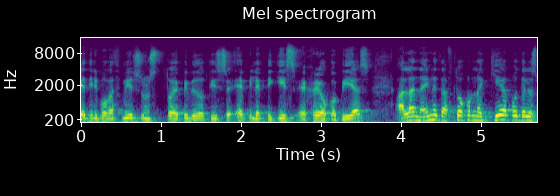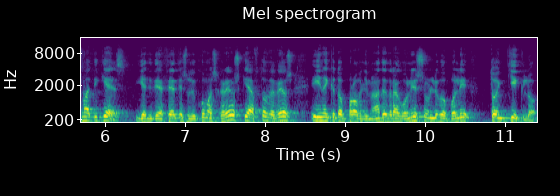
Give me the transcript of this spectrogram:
και την υποβαθμίσουν στο επίπεδο της επιλεκτικής χρεοκοπίας, αλλά να είναι ταυτόχρονα και αποτελεσματικές για τη διαθέτηση του δικού μας χρέους και αυτό βεβαίως είναι και το πρόβλημα. Να τετραγωνίσουν λίγο πολύ τον κύκλο.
